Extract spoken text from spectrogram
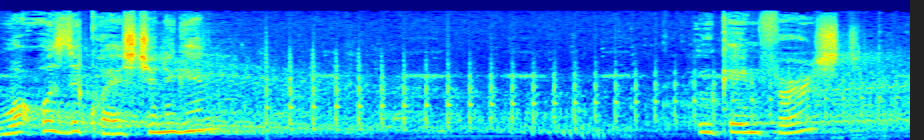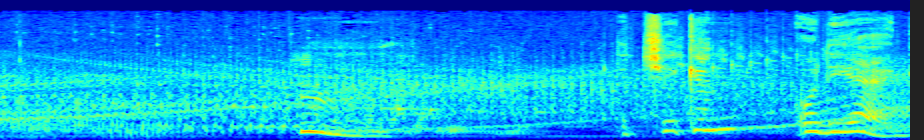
What was the question again? Who came first? Hmm. The chicken or the egg?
